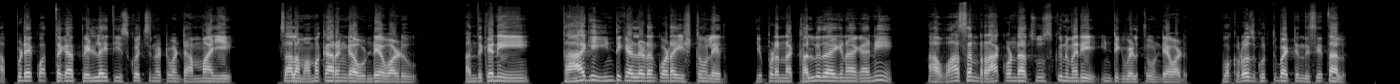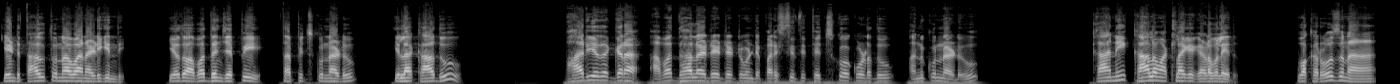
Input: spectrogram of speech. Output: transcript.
అప్పుడే కొత్తగా పెళ్ళై తీసుకొచ్చినటువంటి అమ్మాయి చాలా మమకారంగా ఉండేవాడు. అందుకని తాగి ఇంటికెళ్ళడం కూడా ఇష్టం లేదు. ఎప్పుడన్నా కళ్ళు తాగినా గాని ఆ వాసన రాకుండా చూసుకుని మరీ ఇంటికి వెళుతూ ఉండేవాడు. ఒకరోజు గుర్తుపట్టింది సీతాలు. ఏంటి తాగుతున్నావా అని అడిగింది. ఏదో అబద్ధం చెప్పి తప్పించుకున్నాడు. ఇలా కాదు. భార్య దగ్గర అబద్ధాలాడేటటువంటి పరిస్థితి తెచ్చుకోకూడదు అనుకున్నాడు. కాని కాలం అట్లాగే గడవలేదు. ఒక రోజున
